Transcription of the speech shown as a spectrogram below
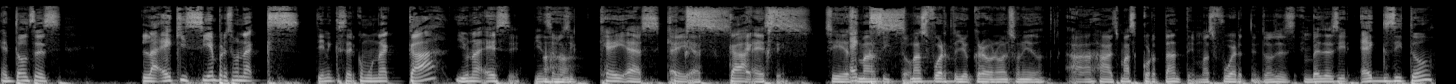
Entonces, la X siempre es una X. Tiene que ser como una K y una S. Piénsenlo así. KS, KS, KS. Sí, es más, más fuerte, yo creo, ¿no? El sonido. Ajá, es más cortante, más fuerte. Entonces, en vez de decir éxito,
